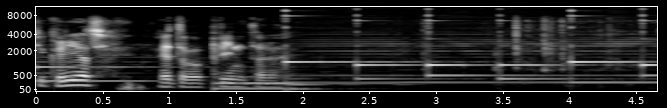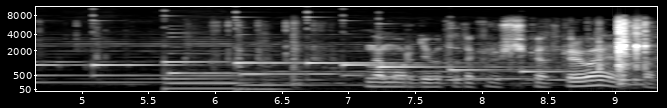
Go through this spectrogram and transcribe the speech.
секрет этого принтера. На морде вот эта крышечка открывается.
